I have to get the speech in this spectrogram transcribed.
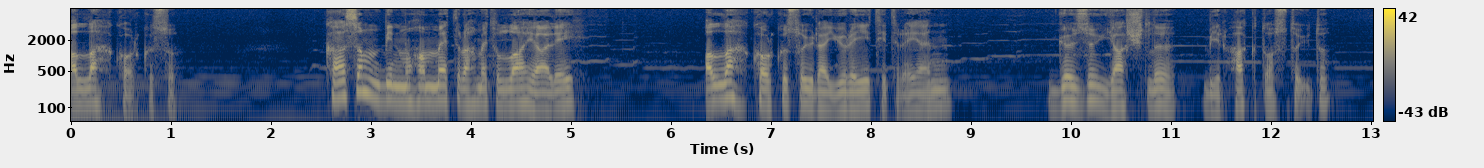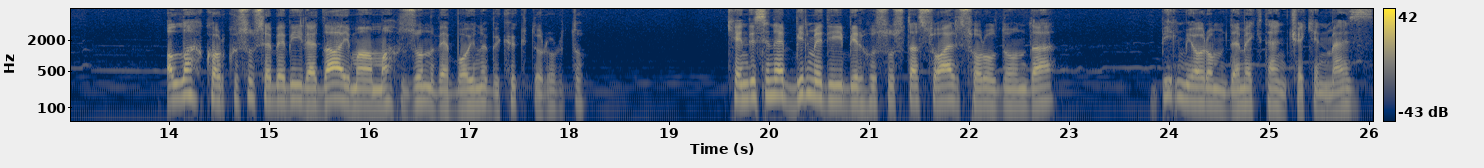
Allah korkusu. Kasım bin Muhammed rahmetullahi aleyh, Allah korkusuyla yüreği titreyen, gözü yaşlı bir hak dostuydu. Allah korkusu sebebiyle daima mahzun ve boynu bükük dururdu. Kendisine bilmediği bir hususta sual sorulduğunda, bilmiyorum demekten çekinmez,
